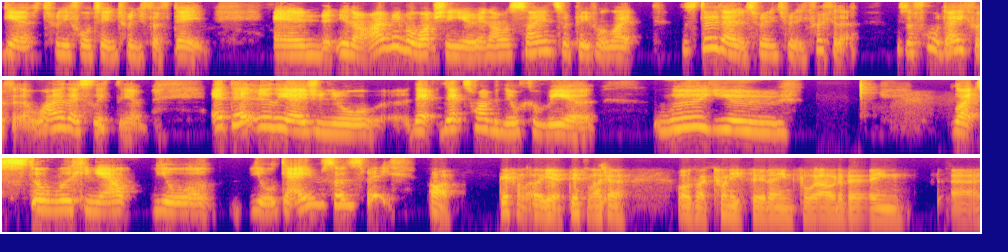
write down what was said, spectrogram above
yeah, 2014, 2015. And, you know, I remember watching you and I was saying to people, like, let's do that in 2020 cricketer. He's a four day cricketer. Why are they selecting him? At that early age in your, that, that time in your career, were you, like, still working out your your game, so to speak? Oh, definitely. Oh, yeah, definitely. Like a, what was like 2013 for I would have been uh,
